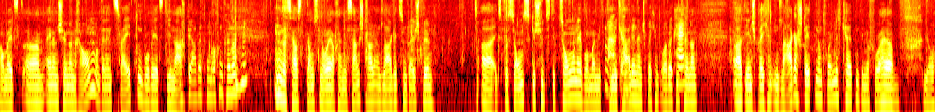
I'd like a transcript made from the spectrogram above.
haben wir jetzt äh, einen schönen Raum und einen zweiten, wo wir jetzt die Nachbearbeitung machen können. Mhm. Das heißt ganz neu auch eine Sandstrahlanlage zum Beispiel, äh, explosionsgeschützte Zone, wo wir mit Wahnsinn. Chemikalien entsprechend arbeiten Okay. können. Äh, die entsprechenden Lagerstätten und Räumlichkeiten, die wir vorher ja,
